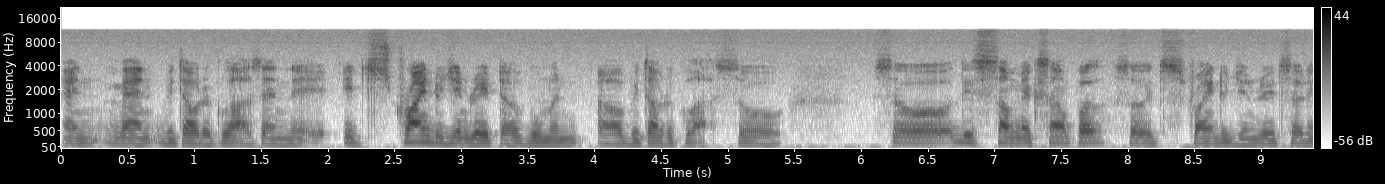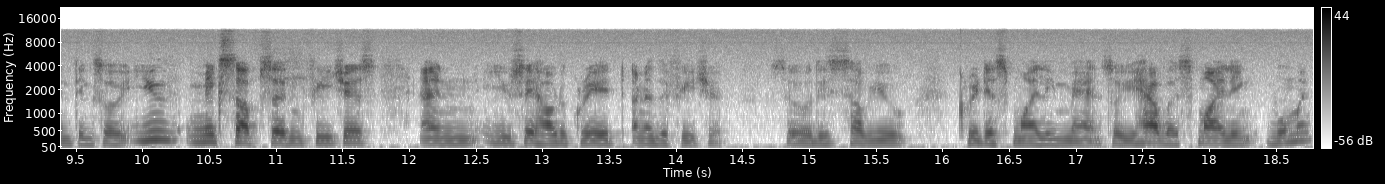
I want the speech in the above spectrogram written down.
and man without a glass. And it's trying to generate a woman uh, without a glass. So so this is some example. So it's trying to generate certain things. So you mix up certain features and you say how to create another feature so this is how you create a smiling man. So you have a smiling woman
